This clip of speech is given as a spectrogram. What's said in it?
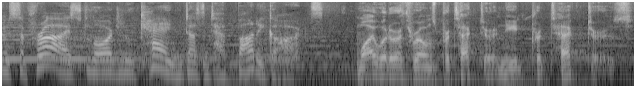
I'm surprised Lord Liu Kang doesn't have bodyguards. Why would Earthrealm's protector need protectors?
